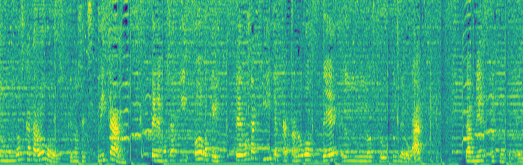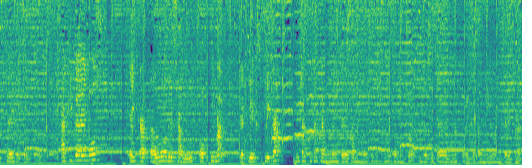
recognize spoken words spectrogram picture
Son unos catálogos que nos explican tenemos aquí, oh, ok, tenemos aquí el catálogo de los productos del hogar. También este, este, este, aquí tenemos el catálogo de salud óptima, que aquí explica muchas cosas que a mí me interesan mucho, mucho, mucho, mucho. Y yo sé que hay algunas por ahí que también le van a interesar.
